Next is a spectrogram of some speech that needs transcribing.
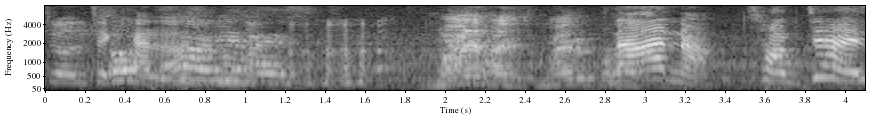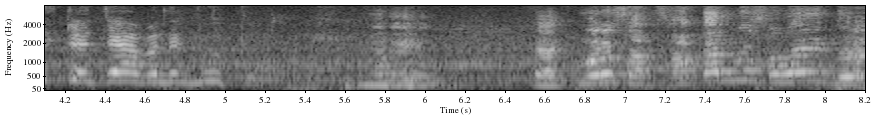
চলছে খেলা। না না সবচেয়ে হাইস্ট হচ্ছে আমাদের ভূতু। মানে সাতান্ন সবাই ধরে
